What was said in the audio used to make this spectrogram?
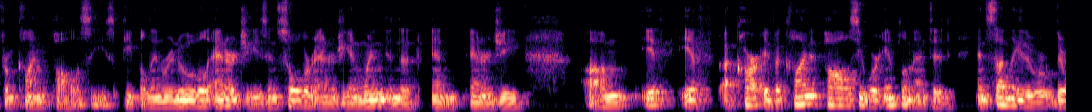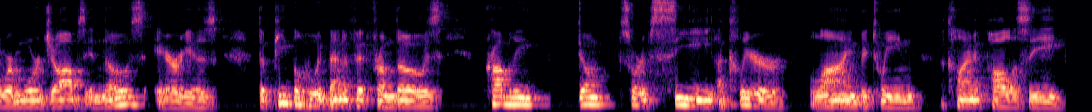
from climate policies, people in renewable energies, in solar energy and wind and energy. Um, if if a car if a climate policy were implemented and suddenly there were there were more jobs in those areas, the people who would benefit from those probably don't sort of see a clear line between a climate policy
